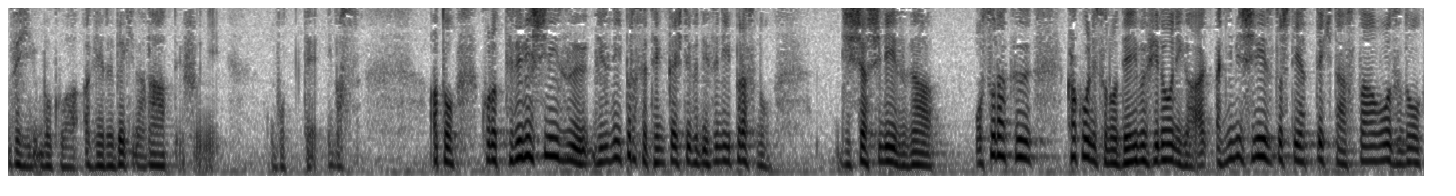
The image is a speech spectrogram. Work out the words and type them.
ぜひ僕は上げるべきだなというふうに思っています。あと、このテレビシリーズ、ディズニープラスで展開していくディズニープラスの実写シリーズが、おそらく過去にそのデイブ・フィローニがアニメシリーズとしてやってきたスター・ウォーズの、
